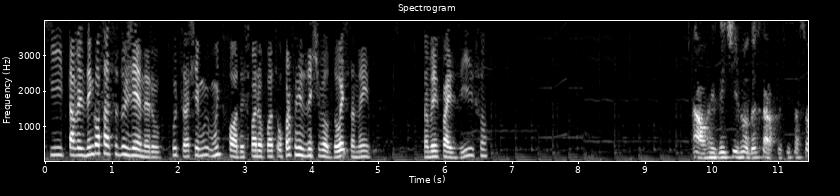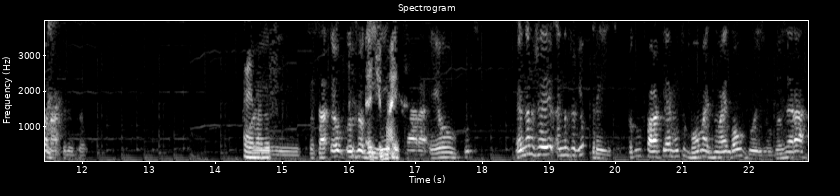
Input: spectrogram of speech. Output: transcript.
que talvez nem gostassem do gênero. Putz, eu achei muito foda esse Final Fantasy. O próprio Resident Evil 2 também, também faz isso. Ah, o Resident Evil 2, cara, foi sensacional aquele jogo. É, mano. Eu, eu joguei é demais. Ele, cara. Eu. Putz, Eu ainda não joguei, ainda não joguei o 3. Todo mundo fala que ele é muito bom, mas não é igual o 2. O 2 era.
